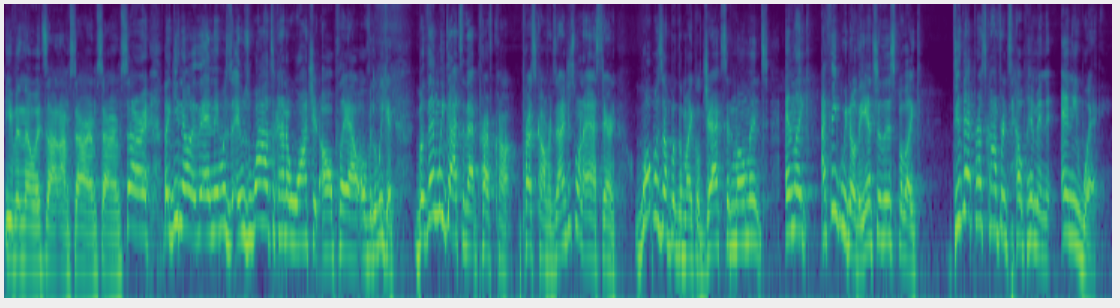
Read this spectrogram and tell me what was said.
even though it's on. I'm sorry, I'm sorry, I'm sorry. Like you know, and it was it was wild to kind of watch it all play out over the weekend. But then we got to that press con- press conference, and I just want to ask Darren, what was up with the Michael Jackson moment? And like, I think we know the answer to this, but like, did that press conference help him in any way?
